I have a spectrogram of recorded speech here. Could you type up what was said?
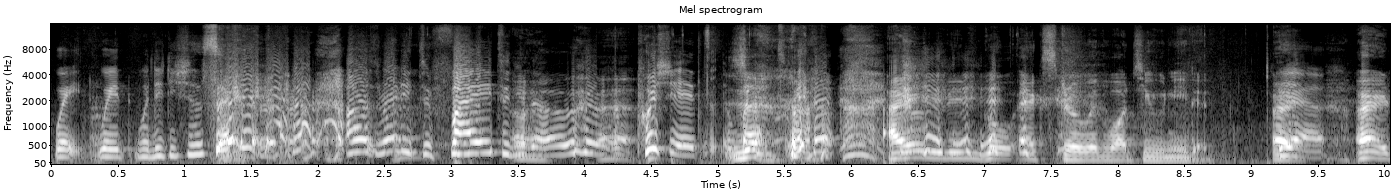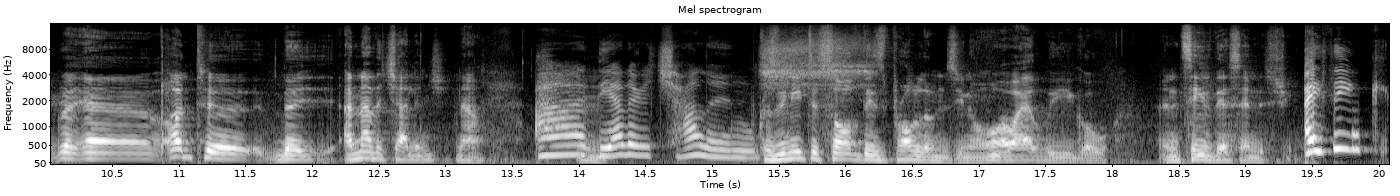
Wait, wait, what did you just say? I was ready to fight and, you Uh-huh. know, push it. But I you didn't go extra with what you needed. All right. Yeah. All right. But, uh, on to the another challenge now, Ah, the other challenge. because we need to solve these problems. You know, while we go and save this industry. I think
